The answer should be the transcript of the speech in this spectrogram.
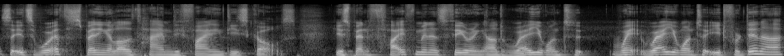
So it's worth spending a lot of time defining these goals. You spend five minutes figuring out where you want to where, where you want to eat for dinner,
